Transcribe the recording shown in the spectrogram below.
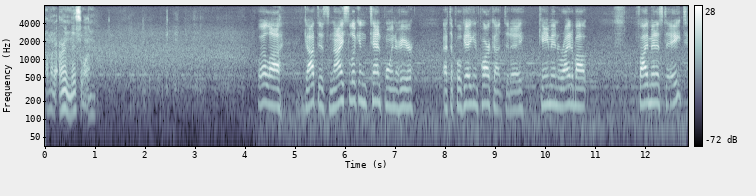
I'm gonna earn this one. Well, uh, got this nice looking 10 pointer here at the Pokagon Park Hunt today. Came in right about five minutes to eight.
